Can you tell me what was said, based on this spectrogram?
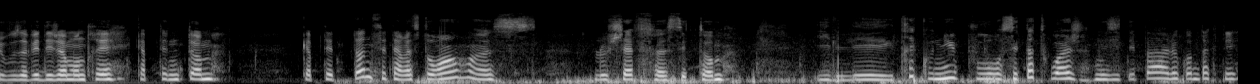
Je vous avais déjà montré Captain Tom. Captain Tom, c'est un restaurant. Euh, le chef, euh, c'est Tom. Il est très connu pour ses tatouages. N'hésitez pas à le contacter.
